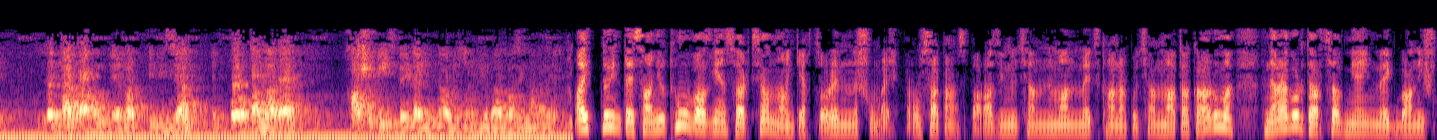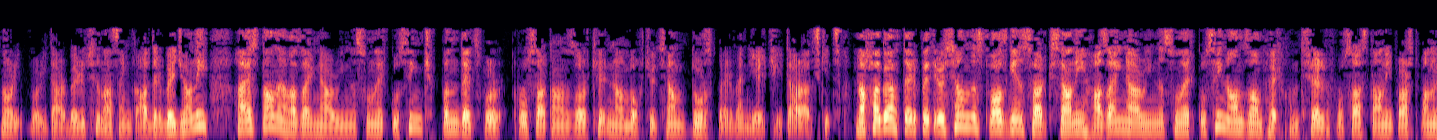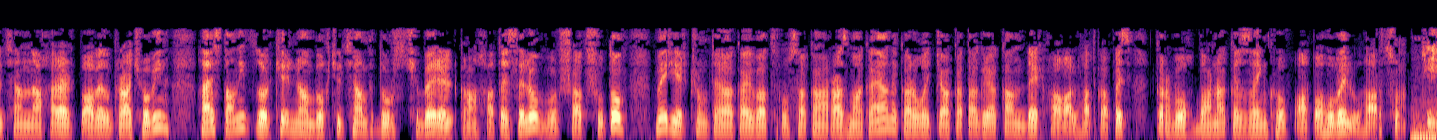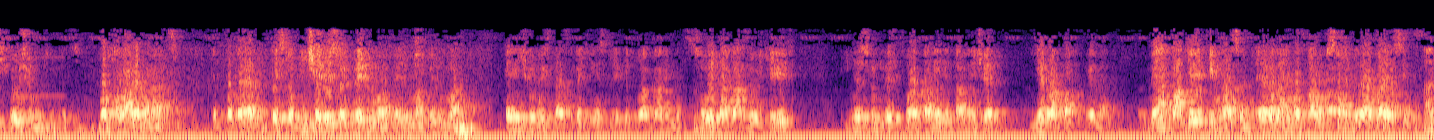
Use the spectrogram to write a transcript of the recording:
լեննականում եղած դիվիզիան, այդ պորտալարը Խաշուրից վերելային 905 գյուղական զինավարներ։ Այդ նույն տեսանյութում Վազգեն Սարգսյանն անկեղծորեն նշում էր. ռուսական սպառազինության նման մեծ քանակության մատակարարումը հնարավոր դարձավ միայն մեկ բանի շնորհիվ, որի տարբերություն, ասենք, Ադրբեջանի Հայաստանը 1992-ին չպնդեց, որ ռուսական զորքերն ամբողջությամբ դուրս բերվեն երկրի տարածքից։ Նախագահ Տեր-Պետրոսյանն ըստ Վազգեն Սարգսյանի 1992-ին անձամբ էր խնդրել Ռուսաստանի պաշտպանության նախարար Պավել Գրաչովին Հայաստանից զորքերն ամբողջությամբ դուրս չբերել կանխատեսելով, որ շատ շուտով մեր երկրում տեղակայված ռուսական ռազմակայանը կարող է ճակատագրական դեր խաղալ հատկապես կռվող բանակը զենքով ապահովելու հարցում։ Ճիշտ որոշում ունեցեց։ Պորտալարը մնաց։ Այդ պորտալարը տեսով ինչ էր այսօր վերում է, վերում է, վերում է։ Այն ինչ որ մենք ստացել ենք 93 թվականին սովետական զորքերից 96 թվականին այդ ամեն ինչը երապատկվել է։ Միան պատկերատիվն ասեմ, եղել այն 120 դարվա էսի։ Սա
